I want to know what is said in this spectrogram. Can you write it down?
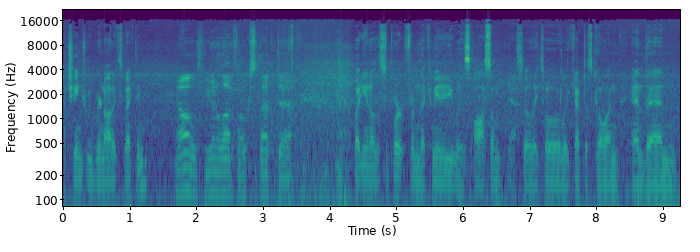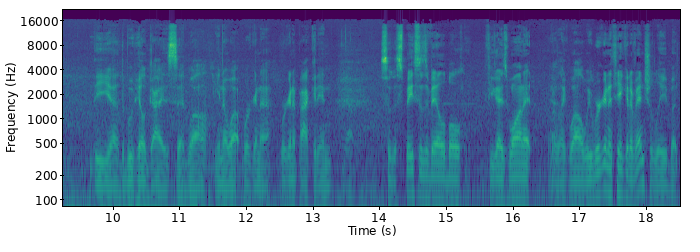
a change we were not expecting. No, you and a lot of folks that uh, but you know the support from the community was awesome. Yeah. So they totally kept us going, and then the uh, the Boot Hill guys said, "Well, you know what? We're gonna we're gonna pack it in. Yeah. So the space is available if you guys want it." We're like, "Well, we were gonna take it eventually, but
